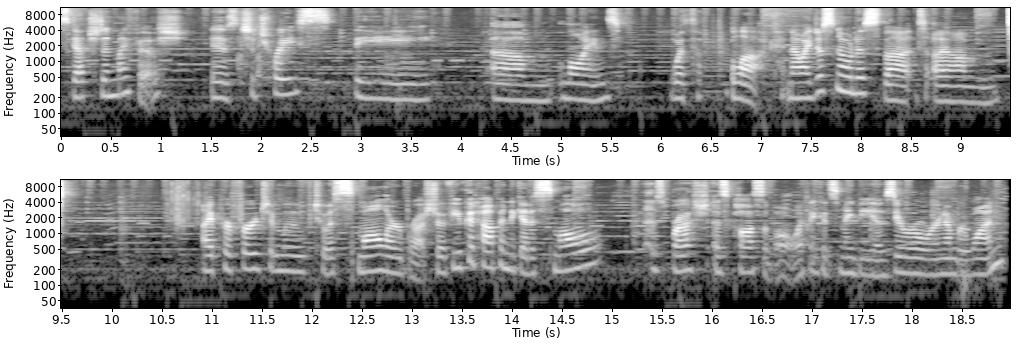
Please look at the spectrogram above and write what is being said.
sketched in my fish is to trace the um, lines with black. Now I just noticed that um, I prefer to move to a smaller brush. So if you could happen to get a small as brush as possible, I think it's maybe a zero or a number one,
